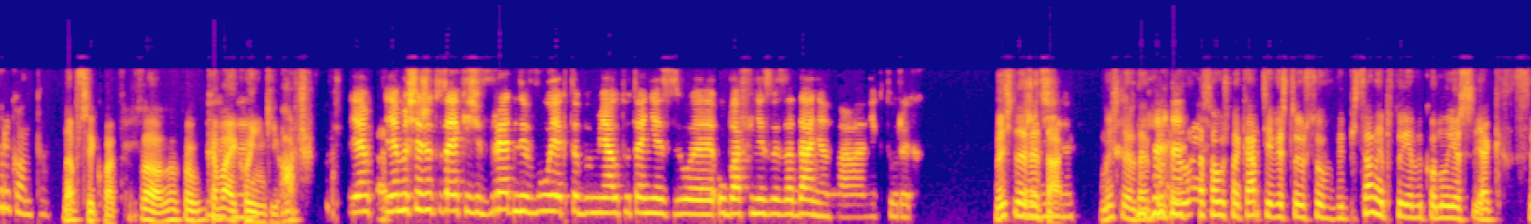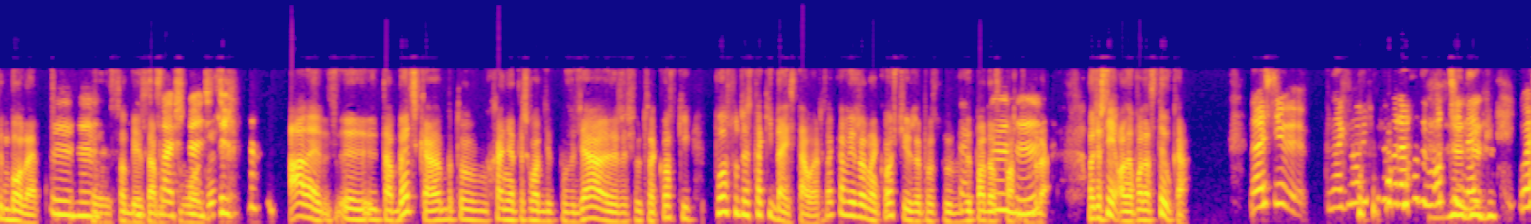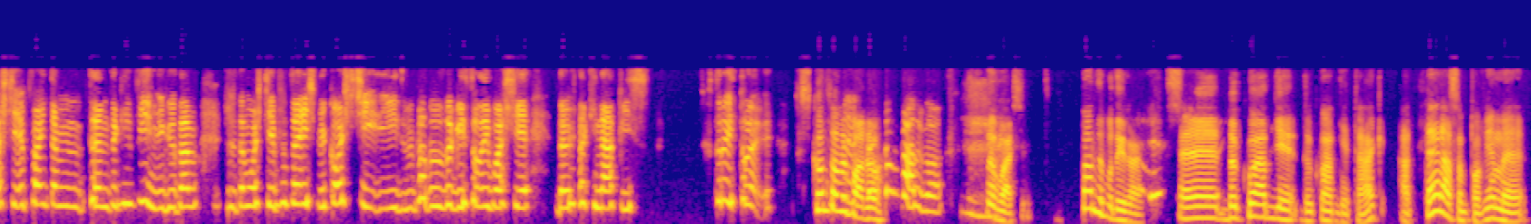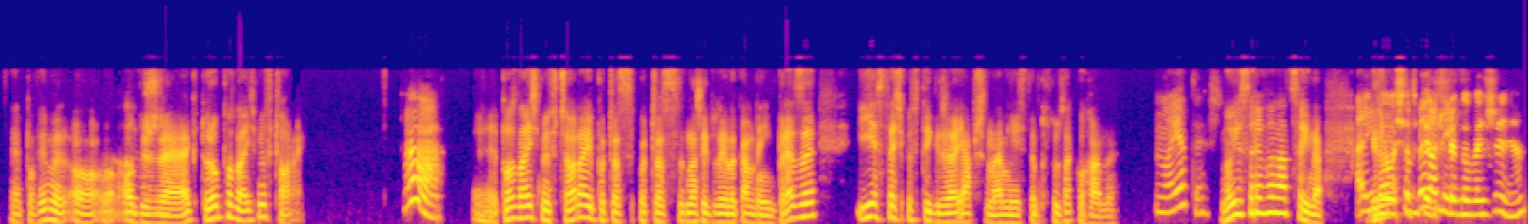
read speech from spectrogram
trójkąta. na przykład. No, no to kawałek Mhm. choinki. Chodź. Ja, ja myślę, że tutaj jakiś wredny wujek to by miał tutaj niezły ubaw i niezłe zadania dla niektórych Myślę, że rodzin. tak. Myślę, że tak. One są już na karcie, wiesz, co już są wypisane, po prostu je wykonujesz jak symbole Mhm. y, sobie tam. Ale y, ta beczka, bo to Hania też ładnie powiedziała, że się uczyła kostki, po prostu to jest taki dice tower, taka wieża na kości, że po prostu Tak. wypada z w górę. Chociaż nie, ona pada z tyłka. No właśnie, nagraliśmy chyba raz o tym odcinek. Właśnie pamiętam ten taki filmik, że tam, że tam właściwie wrzucaliśmy kości i wypadło z drugiej strony właśnie dał taki napis, której strony Skąd to wypadło? to padło. No właśnie. Bardzo podejrzane. E, dokładnie, dokładnie tak. A teraz opowiemy, e, powiemy o, o, o grze, którą poznaliśmy wczoraj. O, E, Poznaliśmy wczoraj podczas, podczas naszej tutaj lokalnej imprezy i jesteśmy w tej grze, ja przynajmniej jestem po prostu zakochany. No ja też. No jest rewelacyjna. Ale Gra- miłość to od pierwszego wejrzenia.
